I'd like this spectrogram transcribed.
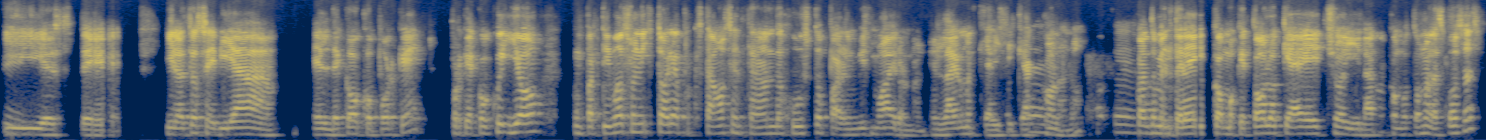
y este, y el otro sería el de Coco, ¿por qué? Porque Coco y yo compartimos una historia porque estábamos entrenando justo para el mismo Ironman, el Ironman que califiqué a Ok. Kona, ¿no? Ok. Cuando me enteré como que todo lo que ha hecho y la, cómo toma las cosas,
